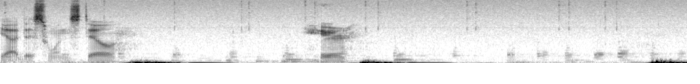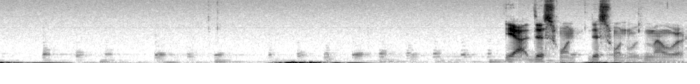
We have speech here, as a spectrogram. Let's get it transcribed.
yeah, this one still here. Yeah, this one. This one was malware.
